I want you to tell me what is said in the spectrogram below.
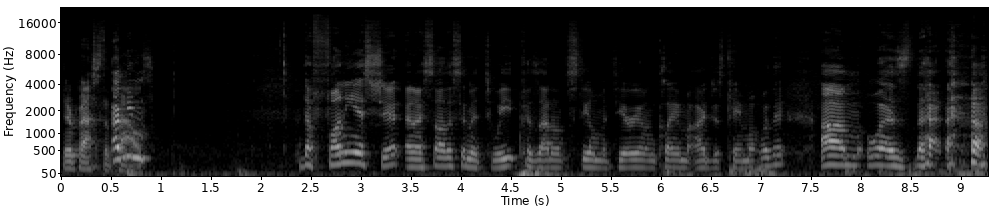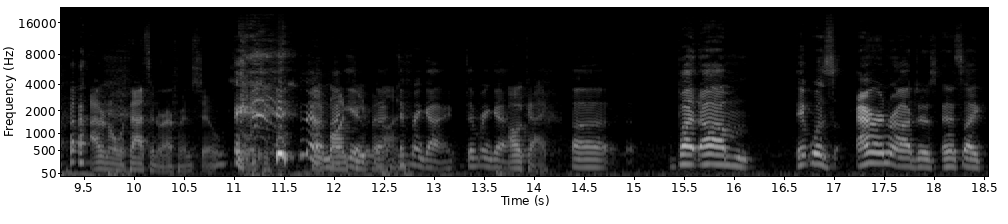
they're best of I pals. mean- The funniest shit, and I saw this in a tweet because I don't steal material and claim I just came up with it. Um, was that I don't know what that's in reference to. So no, not on you, on. different guy, different guy. Okay. Uh, but um, it was Aaron Rodgers, and it's like,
